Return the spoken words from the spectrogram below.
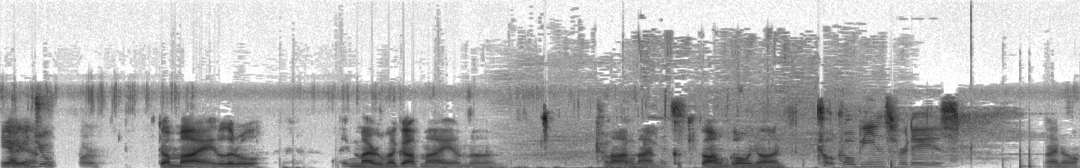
Yeah, I Yeah. need you. Arm. Got my little. In my room, I got my um, um Cocoa my, my, my cookie bomb going on. Cocoa beans for days. I know.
